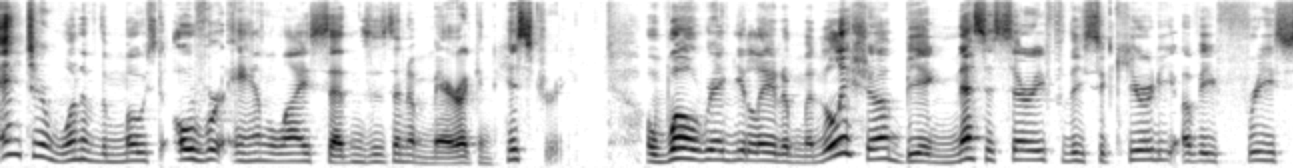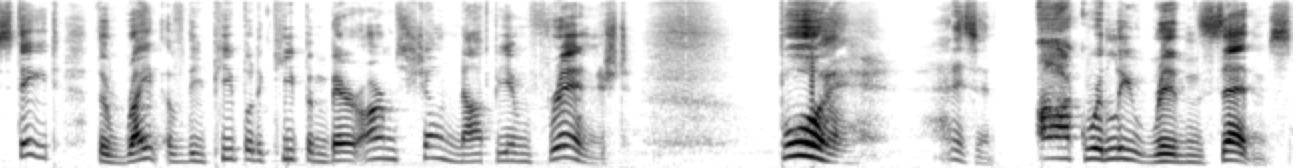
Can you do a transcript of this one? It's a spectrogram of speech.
Enter one of the most overanalyzed sentences in American history. A well-regulated militia being necessary for the security of a free state, the right of the people to keep and bear arms shall not be infringed. Boy, that is an awkwardly written sentence.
